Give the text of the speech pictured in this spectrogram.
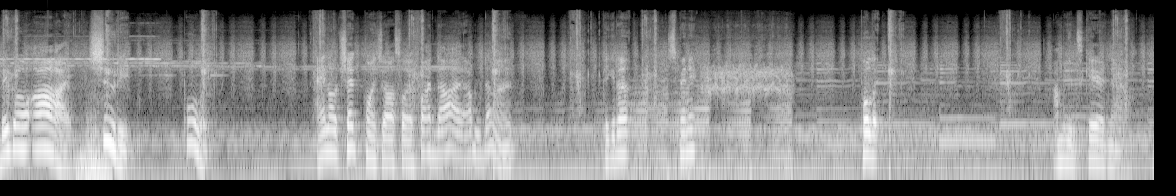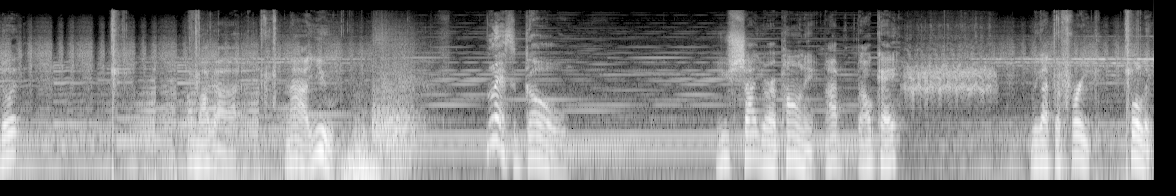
Big ol' eye. Shoot it. Pull it. Ain't no checkpoints, y'all, so if I die, I'm done. Pick it up, spin it, pull it. I'm getting scared now. Do it. Oh my god. Nah, you. Let's go. You shot your opponent. I, okay. We got the freak. Pull it.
